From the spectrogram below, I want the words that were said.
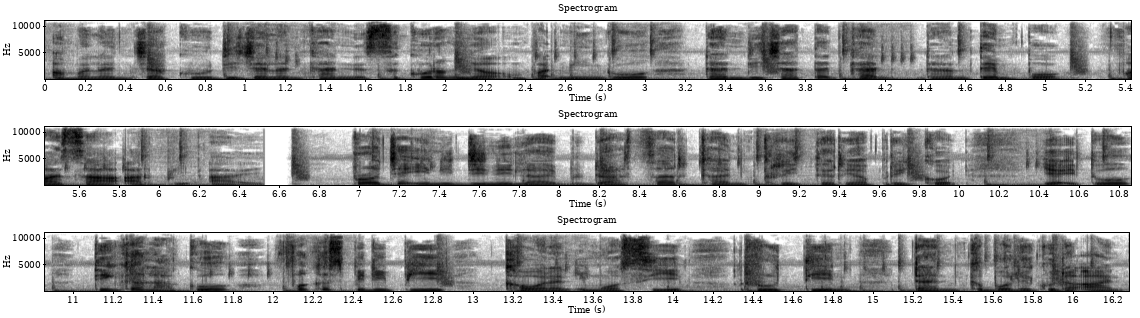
Amalan JAKU dijalankan sekurangnya 4 minggu dan dicatatkan dalam tempoh fasa RPI. Projek ini dinilai berdasarkan kriteria berikut iaitu tingkah laku, fokus PDP, kawalan emosi, rutin dan kebolehgunaan.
